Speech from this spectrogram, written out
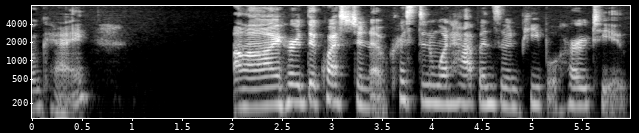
Okay. I heard the question of Kristen, what happens when people hurt you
